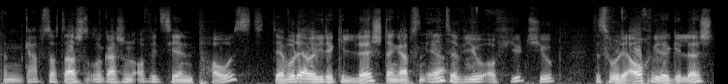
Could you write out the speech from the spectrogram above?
dann gab es doch da sogar schon einen offiziellen Post. Der wurde aber wieder gelöscht. Dann gab es ein Ja. Interview auf YouTube. Das wurde auch wieder gelöscht.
